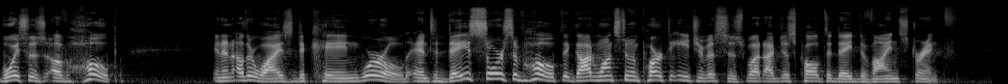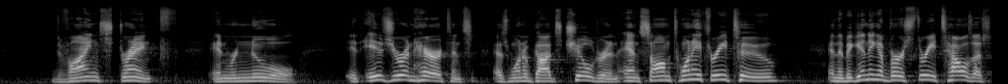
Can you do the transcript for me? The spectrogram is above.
voices of hope in an otherwise decaying world. And today's source of hope that God wants to impart to each of us is what I've just called today divine strength. Divine strength and renewal it is your inheritance as one of God's children. And Psalm 23 2, in the beginning of verse 3, tells us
